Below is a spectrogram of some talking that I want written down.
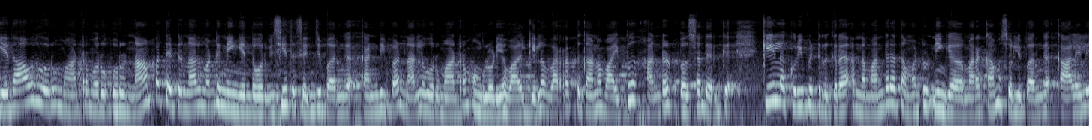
ஏதாவது ஒரு மாற்றம் வரும். ஒரு நாற்பத்தெட்டு நாள் மட்டும் நீங்கள் இந்த ஒரு விஷயத்தை செஞ்சு பாருங்கள் கண்டிப்பாக நல்ல ஒரு மாற்றம் உங்களுடைய வாழ்க்கையில் வர்றதுக்கான வாய்ப்பு ஹண்ட்ரட் பர்சன்ட் இருக்குது கீழே குறிப்பிட்டிருக்கிற அந்த மந்திரத்தை மட்டும் நீங்கள் மறக்காமல் சொல்லி பாருங்கள் காலையில்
